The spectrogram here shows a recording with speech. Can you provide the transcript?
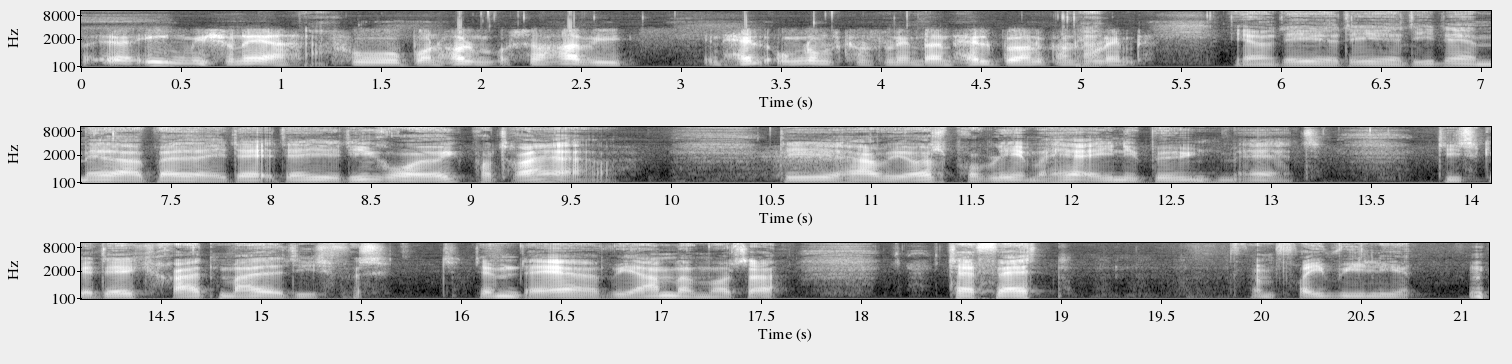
én øh, missionær ja. på Bornholm, og så har vi en halv ungdomskonsulent og en halv børnekonsulent. Ja, ja det, er, det er de der medarbejdere i dag. De, de går jo ikke på træer. Det har vi også problemer herinde i byen med, at de skal dække ret meget. De, dem der er, vi andre må så tage fat som frivillige.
